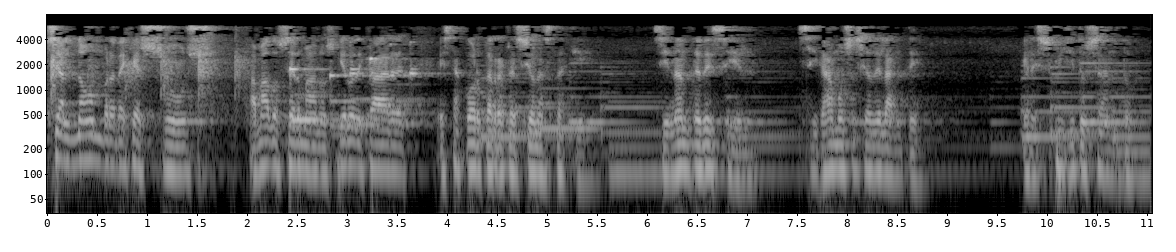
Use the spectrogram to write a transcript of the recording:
sea el nombre de Jesús. Amados hermanos, quiero dejar esta corta reflexión hasta aquí. Sin antes decir, sigamos hacia adelante. El Espíritu Santo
